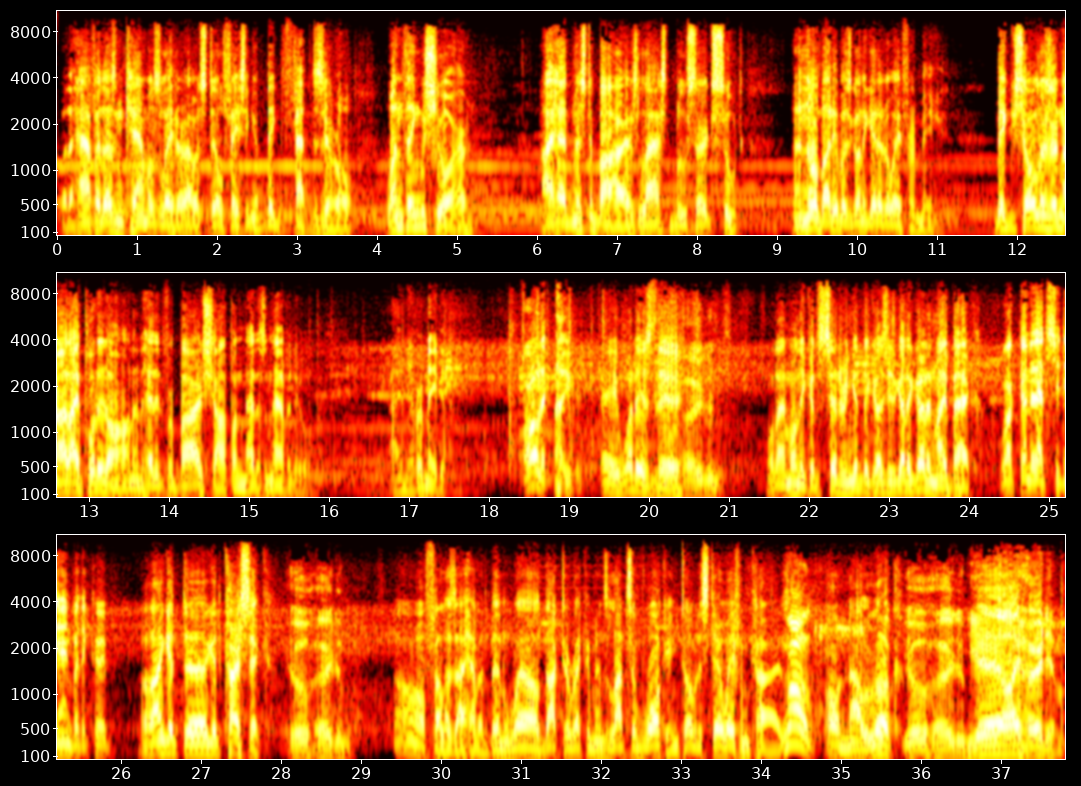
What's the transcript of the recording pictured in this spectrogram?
But a half a dozen camels later, I was still facing a big fat zero. One thing was sure I had Mr. Barr's last blue serge suit, and nobody was going to get it away from me. Big shoulders or not, I put it on and headed for Barr's shop on Madison Avenue. I never made it. Hold it. Hey, hey, what is this? Hayden. Well, I'm only considering it because he's got a gun in my back. Walked under that sedan by the curb. Well, I get uh, get car sick. You heard him. Oh, fellas, I haven't been well. Doctor recommends lots of walking. Told me to stay away from cars. No. Oh, now look. You heard him. Yeah, I heard him.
